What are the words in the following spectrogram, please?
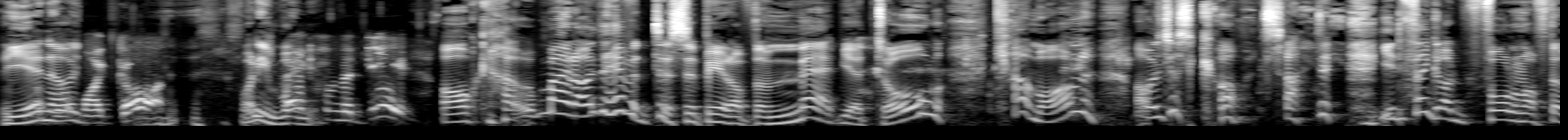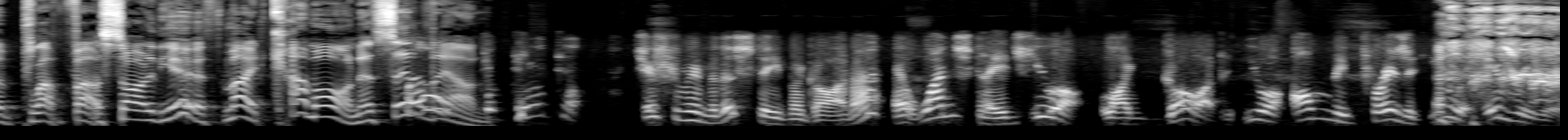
Yeah, I no. Thought, my God. What do you mean? Back from the dead. Oh, mate, I haven't disappeared off the map, you tall. Come on. I was just commentating. You'd think I'd fallen off the pl- side of the earth. Mate, come on. Now settle well, down. To, just remember this, Steve McIvor. At one stage, you were like God. You were omnipresent. You were everywhere.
